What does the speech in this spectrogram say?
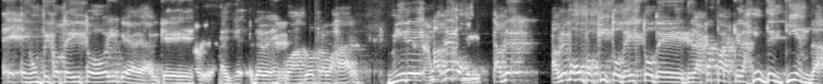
eh, en un picoteíto hoy que hay que, hay que de vez en cuando trabajar. Mire, hablemos, hablemos Hablemos un poquito de esto de, la CAS para que la gente entienda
